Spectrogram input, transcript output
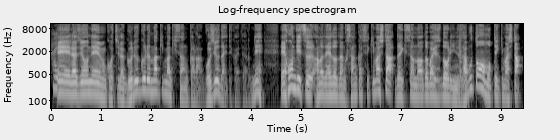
はい、えー、ラジオネームこちらぐるぐるまきまきさんから50代って書いてあるね、えー、本日花田江戸ダンク参加してきました。大吉さんのアドバイス通りに座布団を持っていきました、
